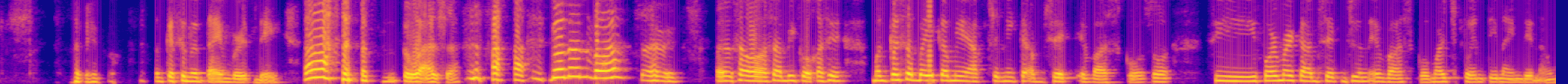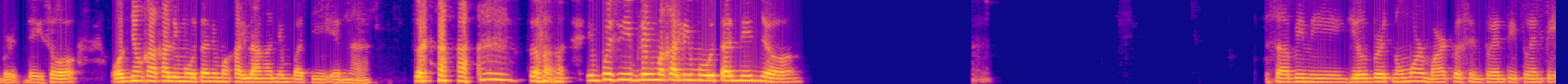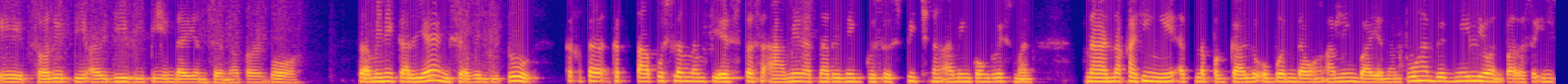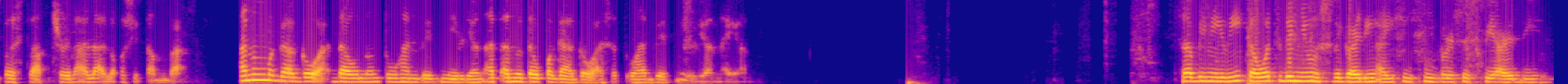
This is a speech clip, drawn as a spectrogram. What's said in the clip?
Magkasunod tayong birthday. Ah, tuwa siya. Ganon ba? Sabi, uh, so, sabi ko, kasi magkasabay kami actually ka-Absec Evasco. So, si former ka-Absec June Evasco, March 29 din ang birthday. So, huwag niyong kakalimutan yung mga kailangan yung batiin, ha? So, so imposibleng makalimutan ninyo. Sabi ni Gilbert, no more Marcos in 2028. Solid PRD, VP Inday, and Senator Go. Sabi ni Kalyeng, 72. Kakata- Katapos lang ng fiesta sa amin at narinig ko sa speech ng aming congressman na nakahingi at napagkalooban daw ang aming bayan ng 200 million para sa infrastructure. Naalala ko si Tamba. Anong magagawa daw ng 200 million at ano daw pagagawa sa 200 million na yon? Sabi ni Rika, what's the news regarding ICC versus PRD?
